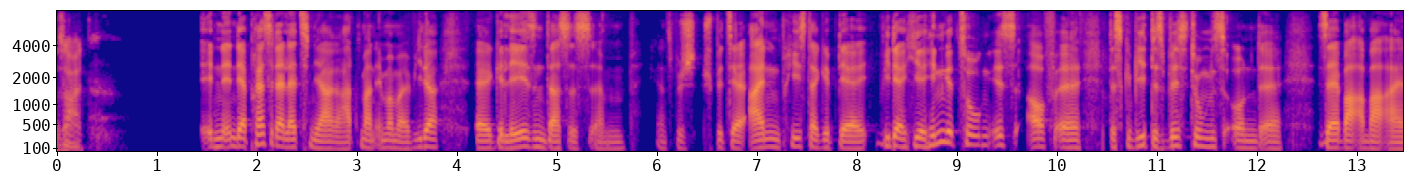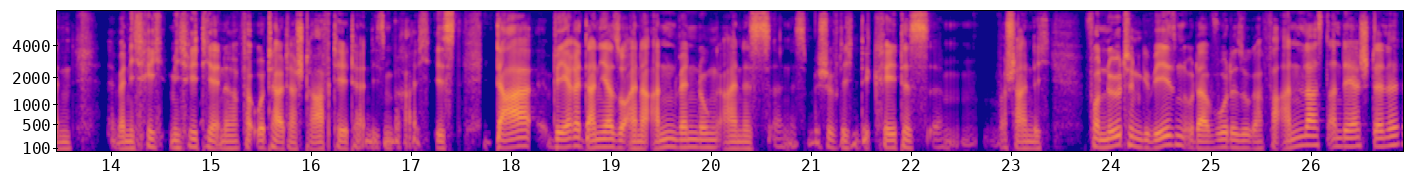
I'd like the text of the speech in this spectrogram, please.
Seiten in, in der Presse der letzten Jahre hat man immer mal wieder äh, gelesen, dass es ähm, ganz speziell einen Priester gibt, der wieder hier hingezogen ist auf äh, das Gebiet des Bistums und äh, selber aber ein, wenn ich mich richtig erinnere, verurteilter Straftäter in diesem Bereich ist. Da wäre dann ja so eine Anwendung eines, eines bischöflichen Dekretes ähm, wahrscheinlich vonnöten gewesen oder wurde sogar veranlasst an der Stelle.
